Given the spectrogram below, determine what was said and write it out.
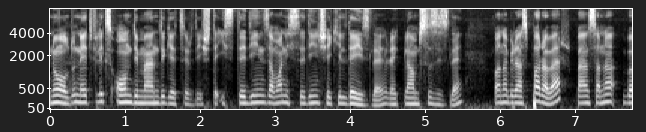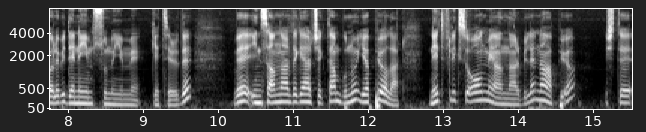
Ne oldu? Netflix on demand'i getirdi. İşte istediğin zaman istediğin şekilde izle, reklamsız izle. Bana biraz para ver, ben sana böyle bir deneyim sunayım mı getirdi. Ve insanlar da gerçekten bunu yapıyorlar. Netflix'i olmayanlar bile ne yapıyor? İşte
